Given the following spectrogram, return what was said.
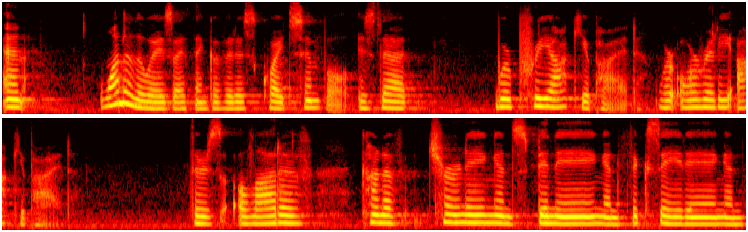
And one of the ways I think of it is quite simple is that we're preoccupied. We're already occupied. There's a lot of kind of churning and spinning and fixating and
